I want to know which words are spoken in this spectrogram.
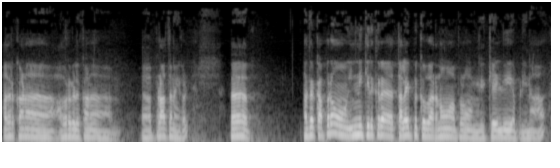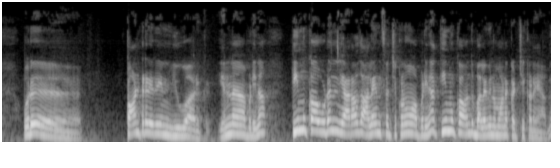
அதற்கான அவர்களுக்கான பிரார்த்தனைகள். அதற்கப்புறம் இன்னைக்கு இருக்கிற தலைப்புக்கு வரணும். அப்புறம் இங்கே கேள்வி அப்படின்னா ஒரு கான்ட்ரேரியன் வியூவாக இருக்குது என்ன அப்படின்னா திமுகவுடன் யாராவது அலையன்ஸ் வச்சுக்கணும் அப்படின்னா திமுக வந்து பலவீனமான கட்சி கிடையாது.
